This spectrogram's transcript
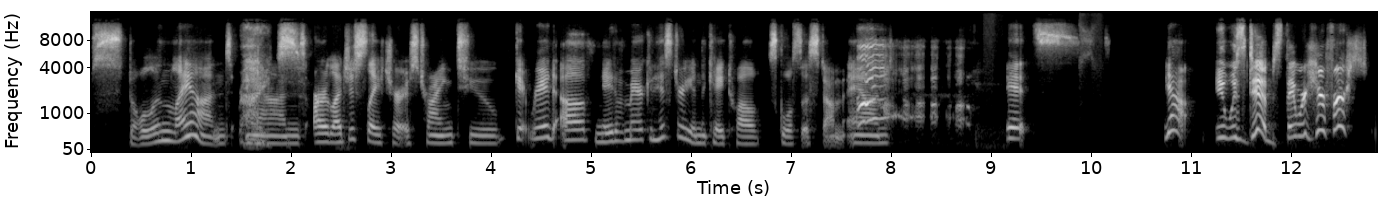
stolen land. Right. And our legislature is trying to get rid of Native American history in the K 12 school system. And it's, yeah. It was dibs. They were here first.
